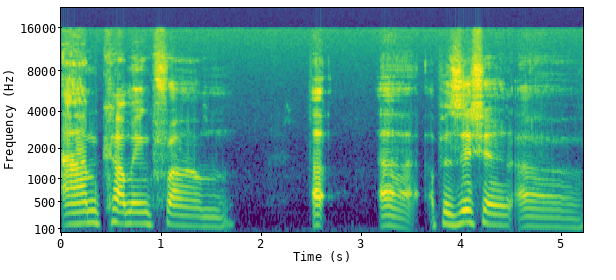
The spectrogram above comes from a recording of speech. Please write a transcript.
I'm coming from a a, a position of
